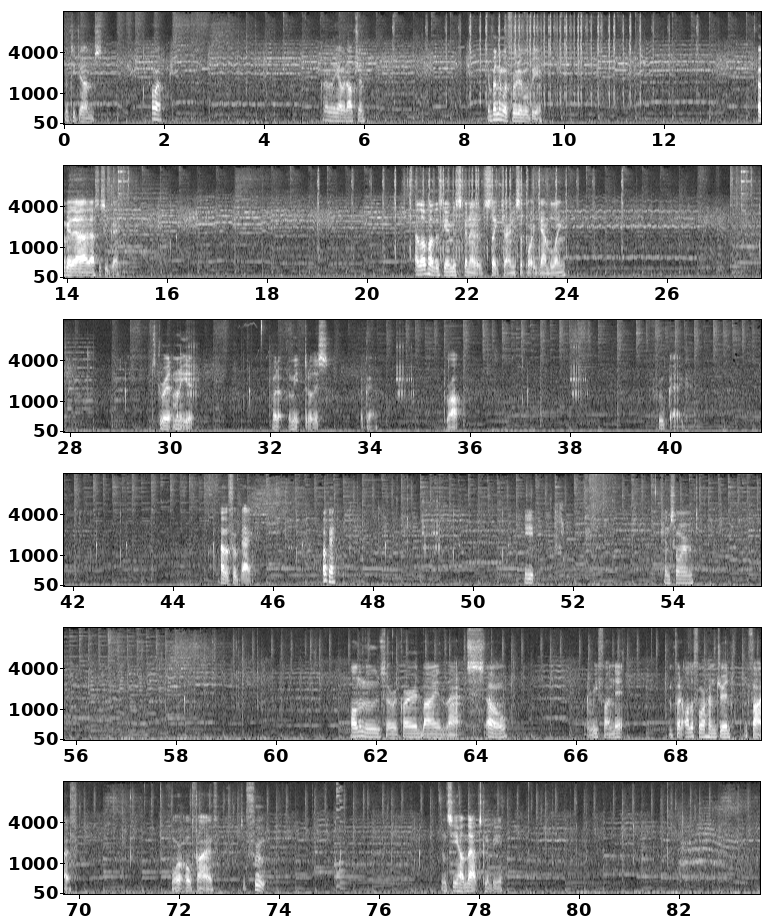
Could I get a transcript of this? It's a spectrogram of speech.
Fifty gems. Oh well. I don't really have an option. Depending what fruit it will be. Okay, yeah, that's the Suke. I love how this game is gonna just like trying to support gambling. Screw it, I'm gonna eat it. Hold up, let me throw this. Okay. Drop. Fruit bag. I have a fruit bag. Okay. Eat. Transformed. All the moves are required by that. So, refund it and put all the 405 405 to fruit. And see how that's gonna be.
